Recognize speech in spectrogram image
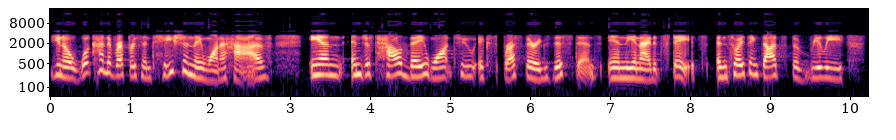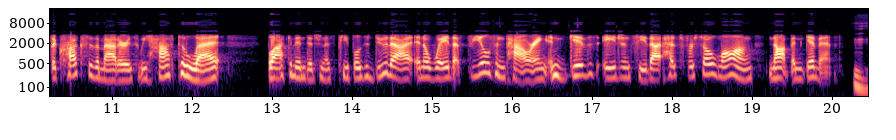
you know, what kind of representation they want to have, and and just how they want to express their existence in the United States. And so I think that's the really the crux of the matter is we have to let black and indigenous peoples do that in a way that feels empowering and gives agency that has for so long not been given. Hmm.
